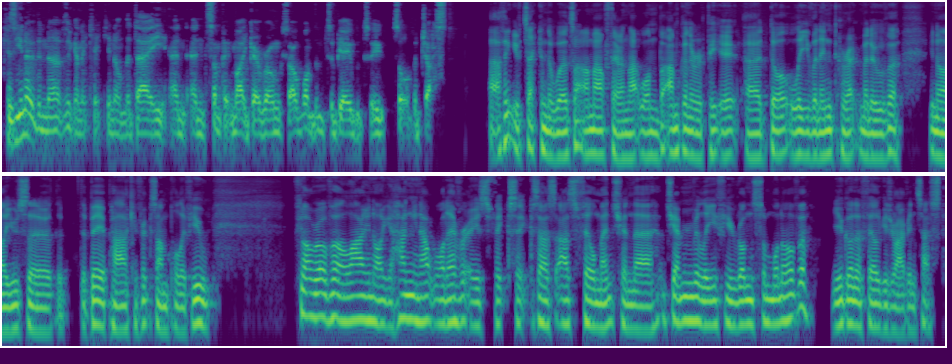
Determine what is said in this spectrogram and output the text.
because you know the nerves are going to kick in on the day, and and something might go wrong. So I want them to be able to sort of adjust I think you've taken the words out of my mouth there on that one, but I'm going to repeat it. Uh, don't leave an incorrect maneuver. You know, use uh, the the bay park, for example. If you if you're over a line or you're hanging out, whatever it is, fix it. Because as as Phil mentioned there, generally, if you run someone over, you're going to fail your driving test.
